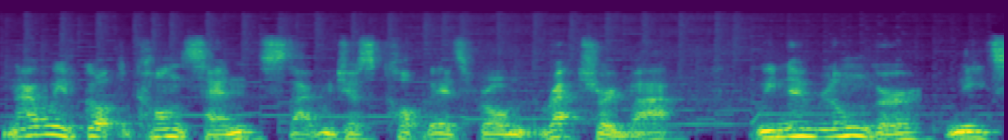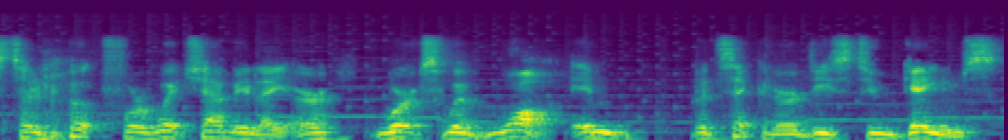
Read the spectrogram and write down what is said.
Now we've got the contents that we just copied from Retrobat, we no longer need to look for which emulator works with what, in particular these two games,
